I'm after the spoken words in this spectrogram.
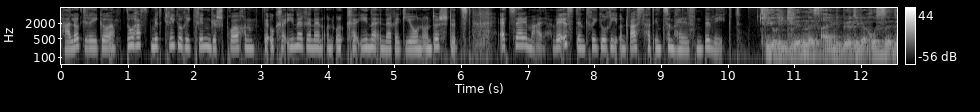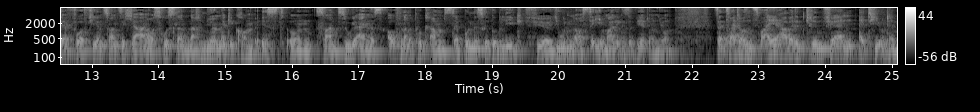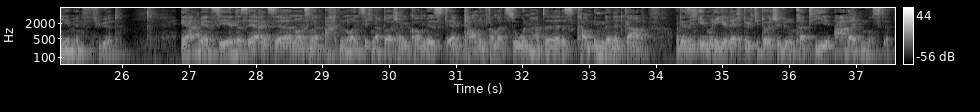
Hallo Gregor, du hast mit Grigori Grin gesprochen, der Ukrainerinnen und Ukrainer in der Region unterstützt. Erzähl mal, wer ist denn Grigori und was hat ihn zum Helfen bewegt? Grigori Grin ist ein gebürtiger Russe, der vor 24 Jahren aus Russland nach Nürnberg gekommen ist und zwar im Zuge eines Aufnahmeprogramms der Bundesrepublik für Juden aus der ehemaligen Sowjetunion. Seit 2002 arbeitet Grin für ein IT-Unternehmen in Fürth. Er hat mir erzählt, dass er, als er 1998 nach Deutschland gekommen ist, er kaum Informationen hatte, es kaum Internet gab und er sich eben regelrecht durch die deutsche Bürokratie arbeiten musste.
